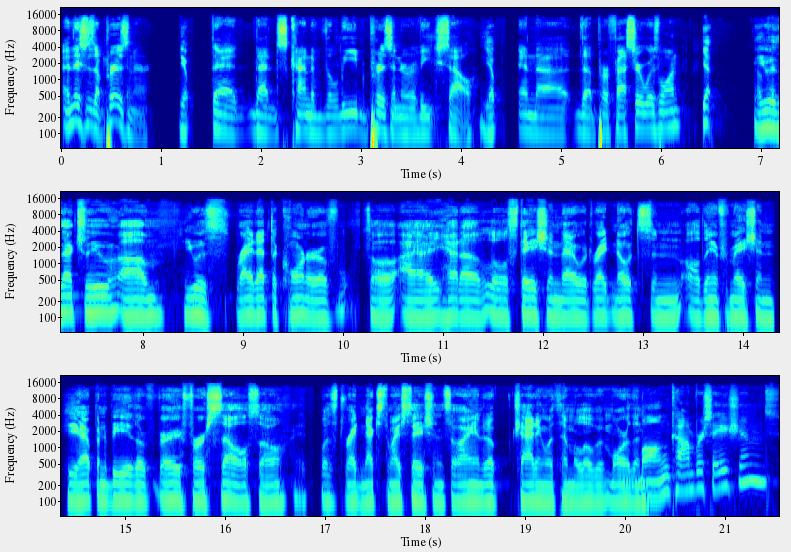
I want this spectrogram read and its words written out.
And this is a prisoner. Yep. That that's kind of the lead prisoner of each cell. Yep. And the the professor was one. Yep. He was actually um, he was right at the corner of so I had a little station that I would write notes and all the information. He happened to be the very first cell, so it was right next to my station. So I ended up chatting with him a little bit more than Long conversations.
